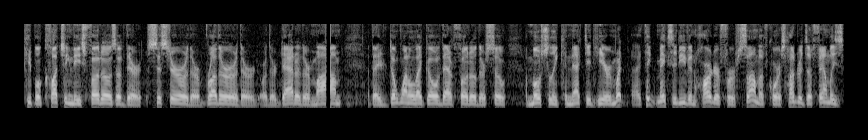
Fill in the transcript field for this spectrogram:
people clutching these photos of their sister or their brother or their or their dad or their mom. They don't want to let go of that photo. They're so emotionally connected here. And what I think makes it even harder for some, of course, hundreds of families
